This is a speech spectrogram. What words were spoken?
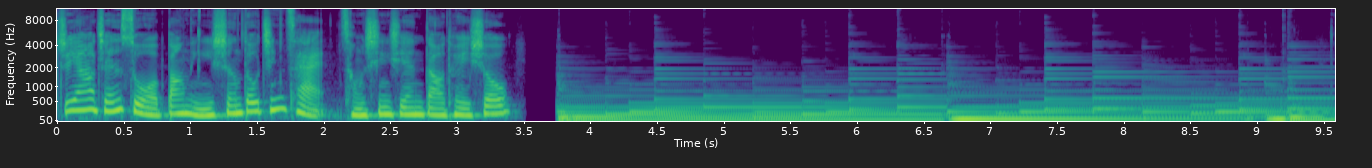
植牙诊所帮你一生都精彩，从新鲜到退休。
